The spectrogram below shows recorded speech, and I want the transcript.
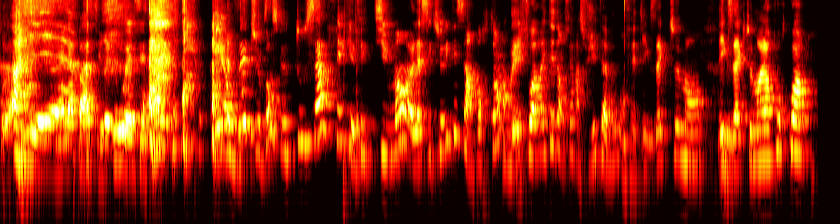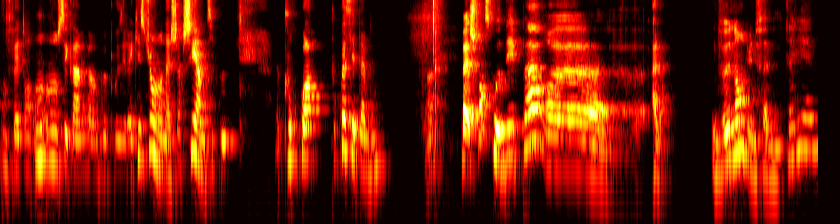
elle a pas tiré, ou elle s'est Et en fait, je pense que tout ça fait qu'effectivement, la sexualité, c'est important. Et il faut arrêter d'en faire un sujet tabou, en fait. Exactement, exactement. Alors pourquoi En fait, on, s'est quand même un peu posé la question, on a cherché un petit peu. Pourquoi Pourquoi c'est tabou Bah, je pense qu'au départ, euh, alors, venant d'une famille italienne,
